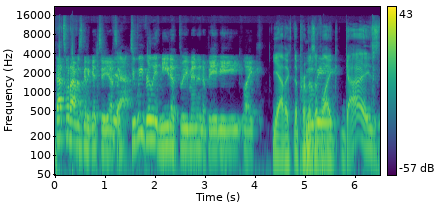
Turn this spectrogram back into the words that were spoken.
That's what I was gonna get to. Yeah. Yeah. Like, do we really need a Three Men and a Baby? Like, Yeah, the, the premise Movie- of like guys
